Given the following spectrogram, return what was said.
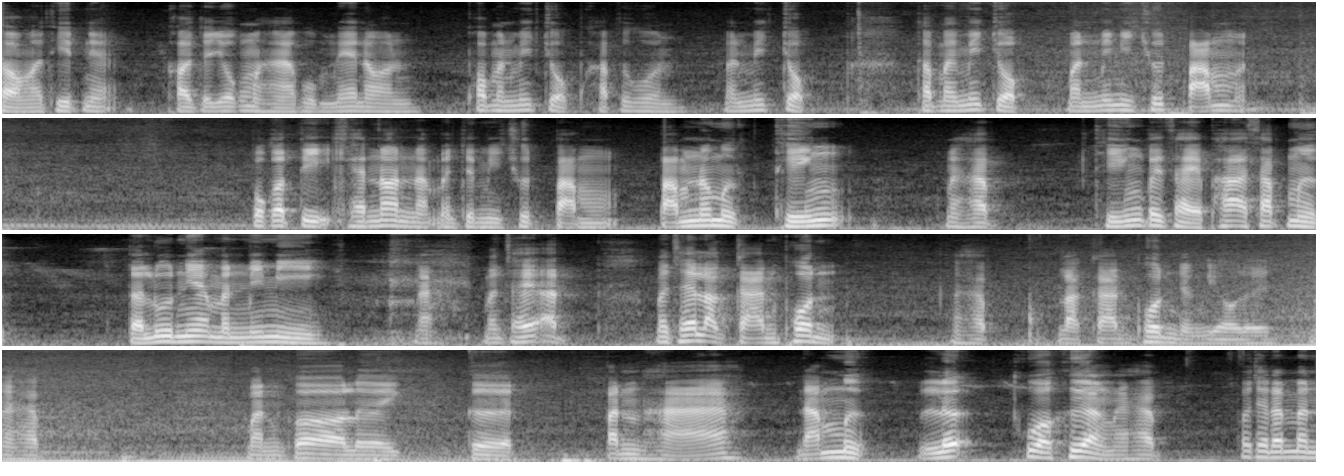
สองอาทิตย์เนี่ยเขาจะยกมาหาผมแน่นอน เพราะมันไม่จบครับทุกคน มันไม่จบทำไมไม่จบ มันไม่มีชุดปั๊มอะ ปกติแคนนอนอะมันจะมีชุดปั๊มปั๊มน้ำหมึกทิ้งนะครับ ทิ้งไปใส่ผ้าซับหมึก แต่รุ่นนี้มันไม่มีนะมันใช้อัดมันใช้หลักการพ่นนะครับ หลักการพ่นอย่างเดียวเลยนะครับ มันก็เลยเกิดปัญหาน้ำหมึกเลอะทั่วเครื่องนะครับ เพราะฉะนั้นมัน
